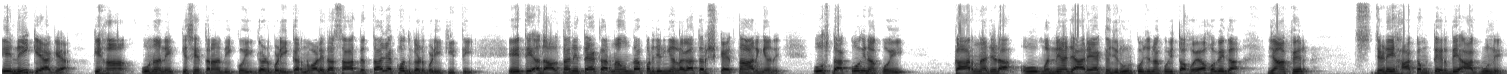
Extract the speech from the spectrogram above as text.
ਇਹ ਨਹੀਂ ਕਿਹਾ ਗਿਆ। ਕਿ ਹਾਂ, ਉਹਨਾਂ ਨੇ ਕਿਸੇ ਤਰ੍ਹਾਂ ਦੀ ਕੋਈ ਗੜਬੜੀ ਕਰਨ ਵਾਲੇ ਦਾ ਸਾਥ ਦਿੱਤਾ ਜਾਂ ਖੁਦ ਗੜਬੜੀ ਕੀਤੀ। ਇਹ ਤੇ ਅਦਾਲਤਾਂ ਨੇ ਤੈਅ ਕਰਨਾ ਹੁੰਦਾ, ਪਰ ਜਿਹੜੀਆਂ ਲਗਾਤਾਰ ਸ਼ਿਕਾਇਤਾਂ ਆ ਰਹੀਆਂ ਨੇ, ਉਸ ਦਾ ਕੋਈ ਨਾ ਕੋਈ ਕਾਰਨ ਆ ਜਿਹੜਾ ਉਹ ਮੰਨਿਆ ਜਾ ਰਿਹਾ ਕਿ ਜ਼ਰੂਰ ਕੁਝ ਨਾ ਕੁਝ ਤਾਂ ਹੋਇਆ ਹੋਵੇਗਾ ਜਾਂ ਫਿਰ ਸ- ਜਿਹੜੇ ਹਾਕਮ ਧਿਰ ਦੇ ਆਗੂ ਨੇ,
